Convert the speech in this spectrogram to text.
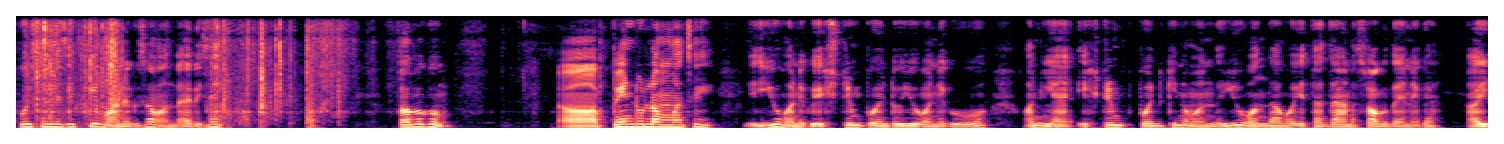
क्वेसनले चाहिँ के भनेको छ भन्दाखेरि चाहिँ तपाईँको पेन्डुलममा चाहिँ यो भनेको एक्सट्रिम पोइन्ट हो यो भनेको हो। अनि यहाँ एक्सट्रिम पोइन्ट किन भन्दा योभन्दा अब यता जान सक्दैन क्या। है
